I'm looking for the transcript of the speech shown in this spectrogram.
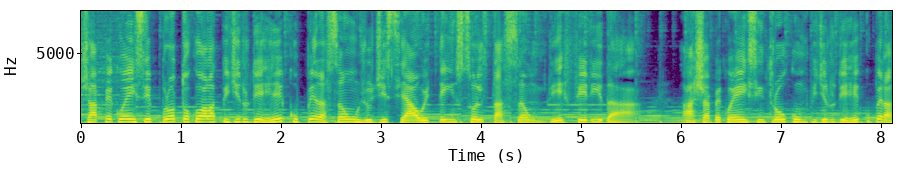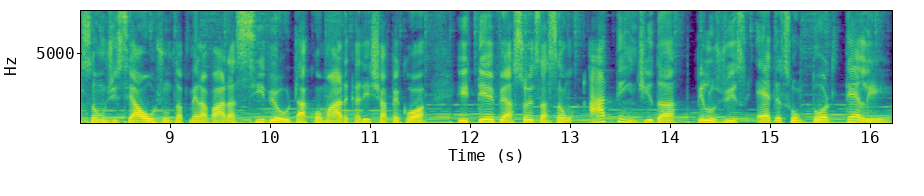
Chapecoense protocola pedido de recuperação judicial e tem solicitação deferida. A Chapecoense entrou com um pedido de recuperação judicial junto à primeira vara civil da comarca de Chapecó e teve a solicitação atendida pelo juiz Ederson Tortelli.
